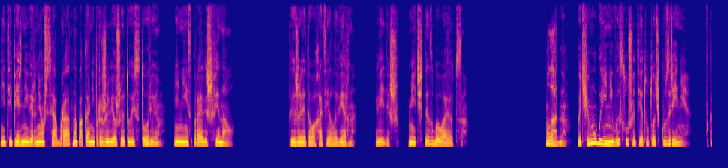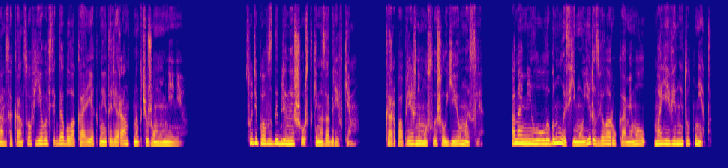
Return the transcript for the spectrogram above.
и теперь не вернешься обратно, пока не проживешь эту историю и не исправишь финал. Ты же этого хотела, верно? Видишь, мечты сбываются. Ладно, почему бы и не выслушать эту точку зрения? В конце концов, Ева всегда была корректна и толерантна к чужому мнению. Судя по вздыбленной шорстке на загривке, Кар по-прежнему слышал ее мысли, она мило улыбнулась ему и развела руками, мол, моей вины тут нет.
